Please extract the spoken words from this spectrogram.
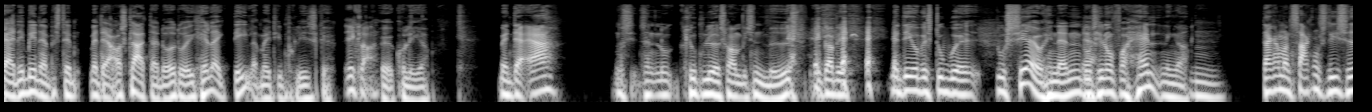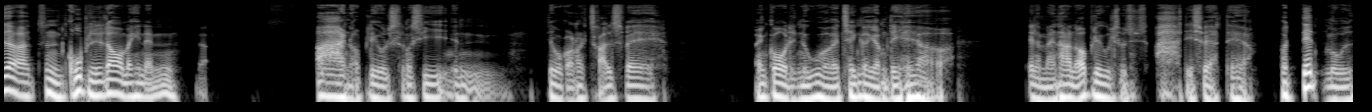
Ja, det mener jeg bestemt. Men det er også klart, at der er noget, du ikke heller ikke deler med dine politiske det er klart. Øh, kolleger. Men der er... Nu, sådan, nu klubben lyder som om, vi sådan mødes. Det gør vi. Men det er jo, hvis du, øh, du ser jo hinanden, ja. du ser nogle forhandlinger, mm. der kan man sagtens lige sidde og sådan gruble lidt over med hinanden. Ja. Ah, en oplevelse, man sige. En, det var godt nok træls, hvad, hvordan går det nu, og hvad tænker jeg om det her? Og, eller man har en oplevelse, og synes, ah, det er svært det her. På den måde.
